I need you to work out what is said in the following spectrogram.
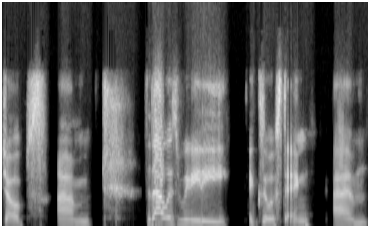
jobs. Um, so that was really exhausting um,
